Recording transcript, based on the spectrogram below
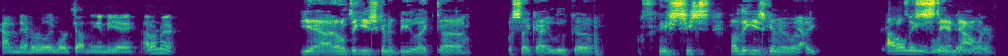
kind of never really worked out in the NBA. I don't know. Yeah, I don't think he's going to be like uh what's that guy Luka. he's, he's, I don't think he's going to yeah. like. I don't think he's stand out like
